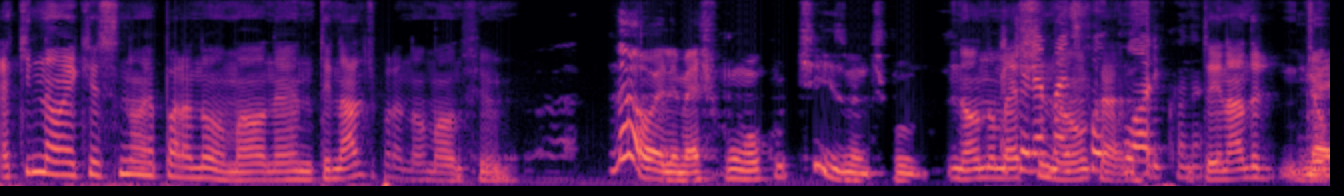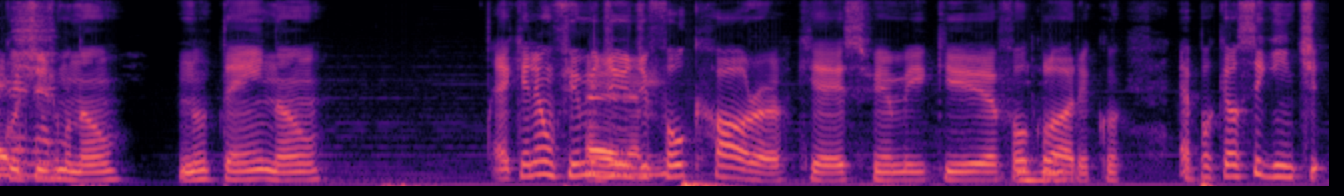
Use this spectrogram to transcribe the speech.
É que não, é que esse não é paranormal, né? Não tem nada de paranormal no filme. Não, ele mexe com o ocultismo, tipo, Não, não É que mexe ele é mais não, cara. folclórico, né? Não tem nada de Mexe. ocultismo, não. Não tem, não. É que ele é um filme É, de, né? de folk horror, que é esse filme que é folclórico. É porque é o seguinte,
